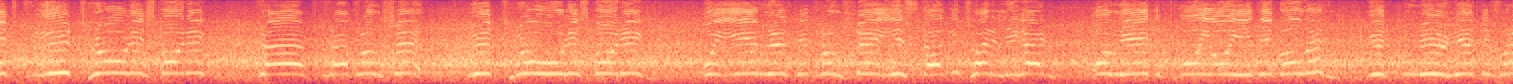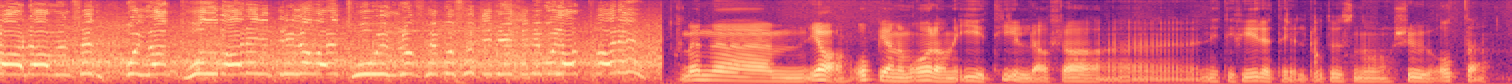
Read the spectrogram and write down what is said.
Et utrolig skåring fra, fra Tromsø! Utrolig skåring! Og 1-0 til Tromsø i stad i tverrliggeren. Og ned på, og inn i golden! Uten muligheter for Arne Amundsen. Hvor langt hold var det? Drillo var det 275 meter? Hvor langt var det? Men eh, ja, opp gjennom årene i TIL, da, fra eh, 94 til 2007-2008, eh,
